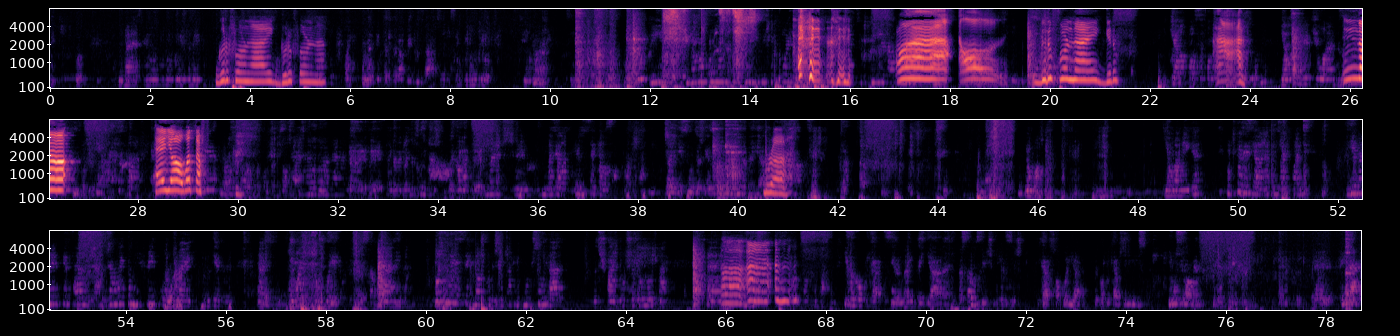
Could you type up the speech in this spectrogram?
Gurufurna, Gurufurna. Gurufurna, Gurufurna. Pois é, assim, ela já tem 18 anos e a maneira de pensar já, já não é tão diferente como a mãe teve. Eh, Estou mais completa. Ah, pois também é sei que nós, quando nascemos, já temos uma personalidade. Mas os pais não os faziam nós, não é? E foi complicado ser mãe da Yara e passar seis meses ficar só com a Yara. Foi complicado ser isso, emocionalmente. É. Eh, a Yara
